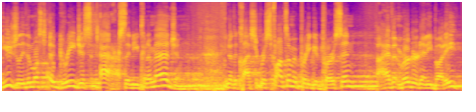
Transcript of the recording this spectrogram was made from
usually the most egregious acts that you can imagine. You know, the classic response, I'm a pretty good person. I haven't murdered anybody,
